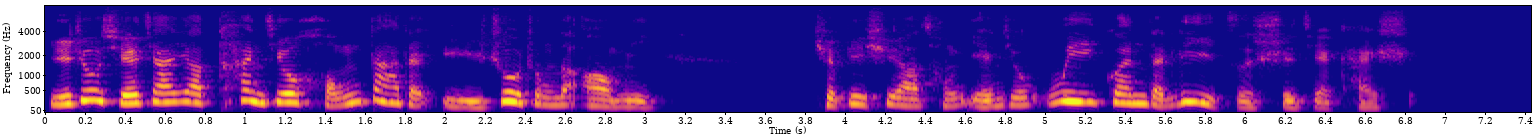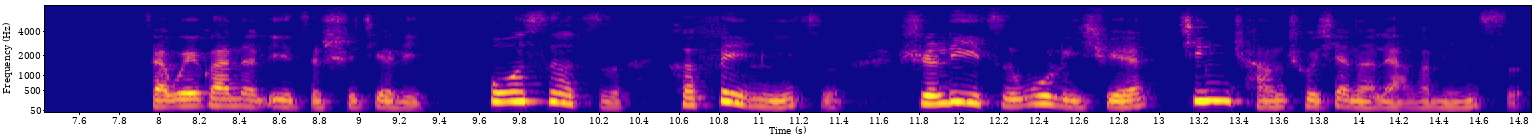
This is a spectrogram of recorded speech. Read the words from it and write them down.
宇宙学家要探究宏大的宇宙中的奥秘，却必须要从研究微观的粒子世界开始。在微观的粒子世界里。玻色子和费米子是粒子物理学经常出现的两个名词，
